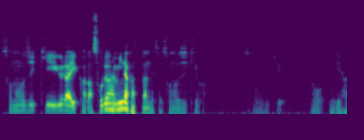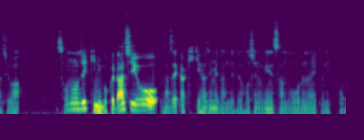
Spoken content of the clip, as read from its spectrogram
その時期ぐらいからそれは見なかったんですよその時期は。その時期の逃げ恥は。その時期に僕ラジオをなぜか聞き始めたんですよ星野源さんのオールナイトニッポン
